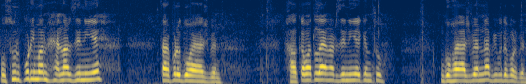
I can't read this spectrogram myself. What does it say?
প্রচুর পরিমাণ এনার্জি নিয়ে তারপরে গুহায় আসবেন। হালকা পাতলা এনার্জি নিয়ে কিন্তু গুহায় আসবেন না, বিপদে পড়বেন।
